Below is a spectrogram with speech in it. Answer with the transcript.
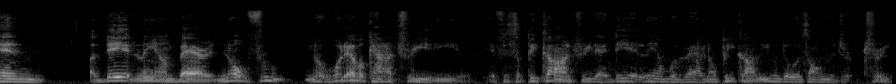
And a dead limb buried, no fruit, no whatever kind of tree it is. If it's a pecan tree, that dead limb will bear no pecan, even though it's on the tree.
